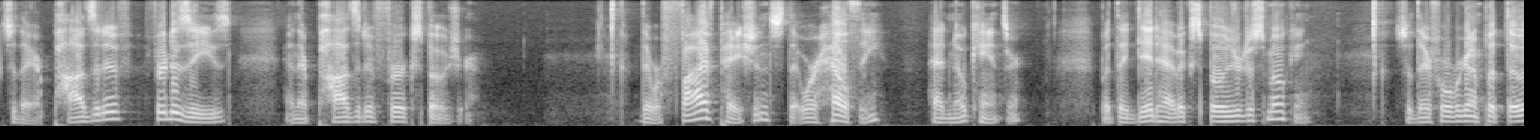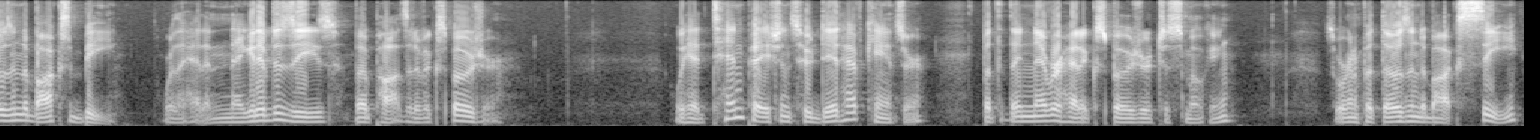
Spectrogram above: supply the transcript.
So they are positive for disease and they're positive for exposure. There were five patients that were healthy, had no cancer, but they did have exposure to smoking. So therefore, we're going to put those into box B, where they had a negative disease but positive exposure. We had 10 patients who did have cancer, but that they never had exposure to smoking. So we're going to put those into box C.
